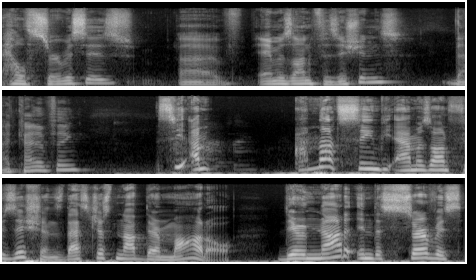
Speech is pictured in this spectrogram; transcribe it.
health services, uh, Amazon physicians, that kind of thing? See, I'm I'm not seeing the Amazon physicians. That's just not their model. They're not in the service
